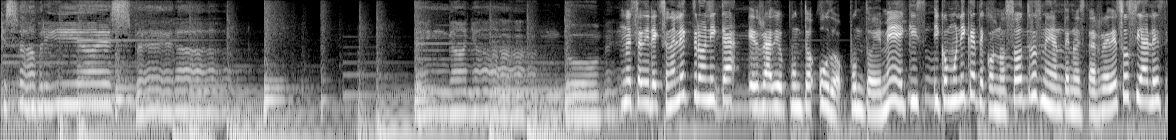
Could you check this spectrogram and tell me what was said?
que sabría esperar Nuestra dirección electrónica es radio.udo.mx y comunícate con nosotros mediante nuestras redes sociales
